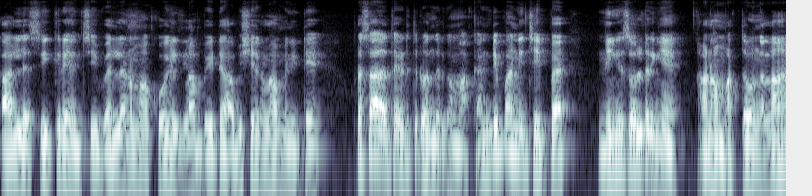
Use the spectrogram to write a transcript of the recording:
காலையில் சீக்கிரம் எழுந்துச்சி வெள்ளனமாக கோயிலுக்கெலாம் போயிட்டு அபிஷேகம்லாம் பண்ணிவிட்டு பிரசாதத்தை எடுத்துகிட்டு வந்திருக்கம்மா. கண்டிப்பாக நீ இப்போ நீங்கள் சொல்கிறீங்க ஆனால் மற்றவங்கெல்லாம்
